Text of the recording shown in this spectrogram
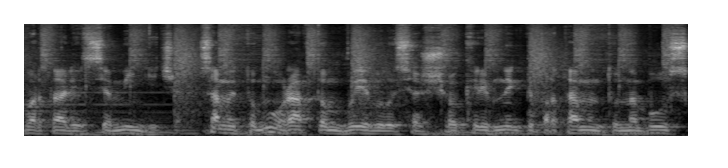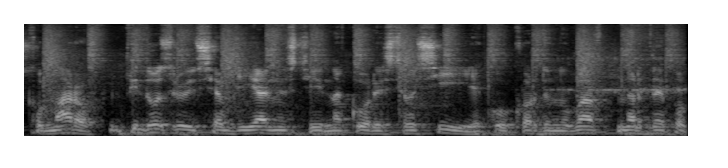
кварталівця Міндіча. Саме тому раптом виявилося, що керівник департаменту НАБУ Скомаров підозрюється в діяльності на користь Росії, яку координував нардепо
